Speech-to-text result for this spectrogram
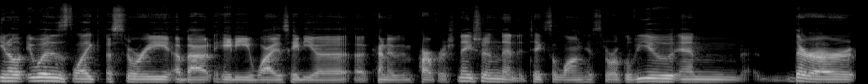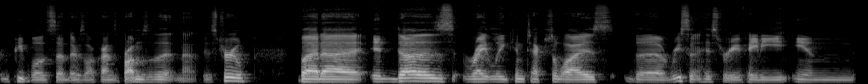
you know, it was like a story about Haiti. Why is Haiti a, a kind of impoverished nation? And it takes a long historical view. And there are people have said there's all kinds of problems with it, and that is true. But uh, it does rightly contextualize the recent history of Haiti in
